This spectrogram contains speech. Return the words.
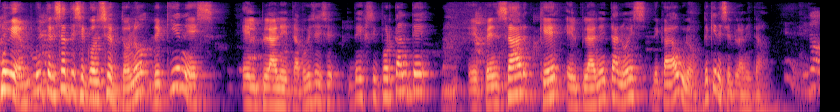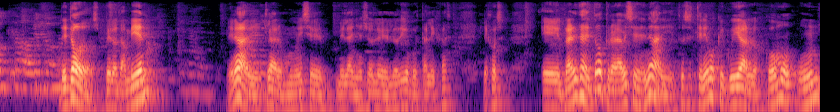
Muy bien, muy interesante ese concepto, ¿no? ¿De quién es el planeta? Porque ella dice, es importante eh, pensar que el planeta no es de cada uno. ¿De quién es el planeta? De todos, pero también de nadie, claro, como dice Melania, yo le lo digo porque está lejos. lejos. el planeta es de todos, pero a la vez es de nadie. Entonces tenemos que cuidarlos como un,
